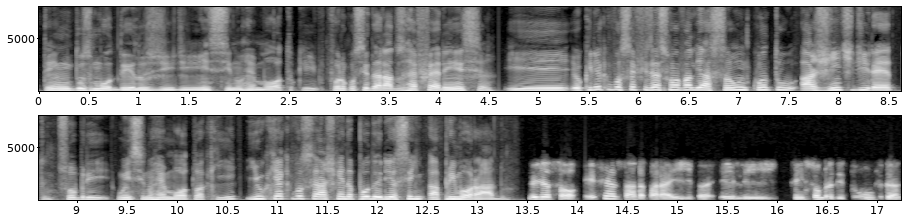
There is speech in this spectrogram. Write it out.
tem um dos modelos de, de, ensino remoto que foram considerados referência e eu queria que você fizesse uma avaliação enquanto agente direto sobre o ensino remoto aqui e o que é que você acha que ainda poderia ser aprimorado. Veja só, esse resultado da Paraíba, ele, sem sombra de dúvida,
